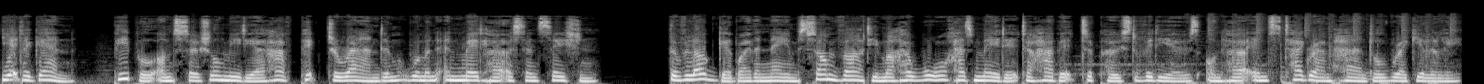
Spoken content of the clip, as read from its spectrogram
Yet again, people on social media have picked a random woman and made her a sensation. The vlogger by the name Somvati Mahawar has made it a habit to post videos on her Instagram handle regularly.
